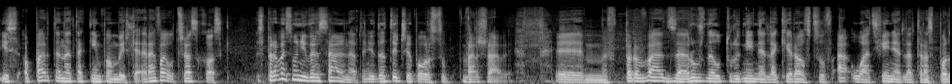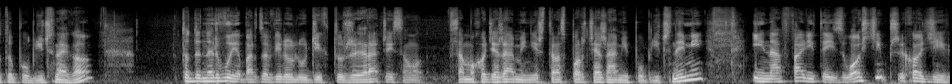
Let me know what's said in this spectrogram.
jest oparte na takim pomyśle. Rafał Trzaskowski. Sprawa jest uniwersalna, to nie dotyczy po prostu Warszawy. Wprowadza różne utrudnienia dla kierowców, a ułatwienia dla transportu publicznego, to denerwuje bardzo wielu ludzi, którzy raczej są samochodziarzami niż transporciarzami publicznymi i na fali tej złości przychodzi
